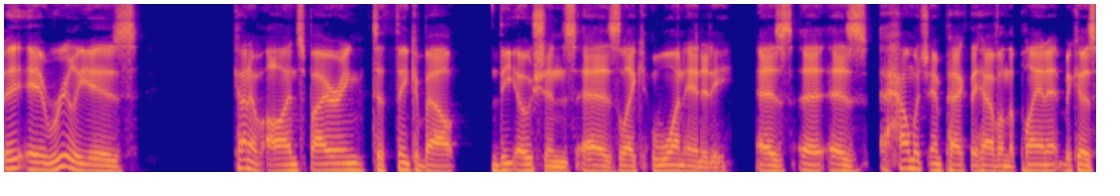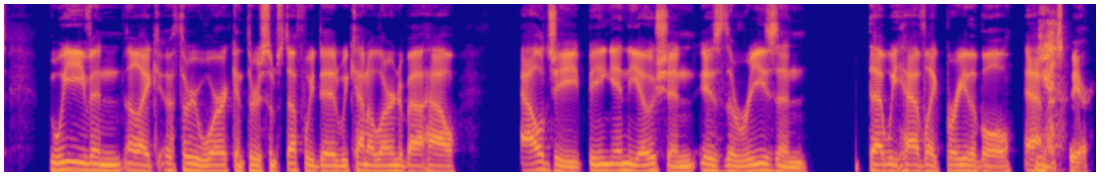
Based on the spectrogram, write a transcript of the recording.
it, it really is kind of awe inspiring to think about the oceans as like one entity, as uh, as how much impact they have on the planet. Because we even like through work and through some stuff we did, we kind of learned about how algae being in the ocean is the reason that we have like breathable atmosphere.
